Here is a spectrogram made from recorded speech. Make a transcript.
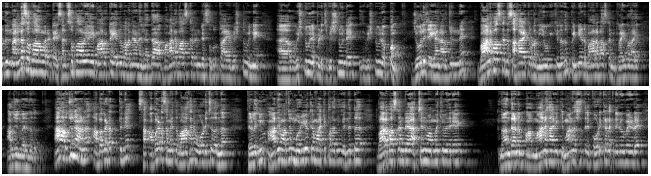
ഒരു നല്ല സ്വഭാവം വരട്ടെ സൽസ്വഭാവിയായി മാറട്ടെ എന്ന് പറഞ്ഞാണ് ലത ബാലഭാസ്കറിന്റെ സുഹൃത്തായ വിഷ്ണുവിനെ വിഷ്ണുവിനെ പിടിച്ച് വിഷ്ണുവിന്റെ വിഷ്ണുവിനൊപ്പം ജോലി ചെയ്യാൻ അർജുനെ ബാലഭാസ്കറിന്റെ സഹായത്തോടെ നിയോഗിക്കുന്നതും പിന്നീട് ബാലഭാസ്കർ ഡ്രൈവറായി അർജുൻ വരുന്നതും. ആ അർജുനാണ് അപകടത്തിന് അപകട സമയത്ത് വാഹനം ഓടിച്ചതെന്ന് തെളിഞ്ഞു. ആദ്യം അർജുൻ മൊഴിയൊക്കെ മാറ്റി പറഞ്ഞു. എന്നിട്ട് ബാലഭാസ്കറിന്റെ അച്ഛനും അമ്മയ്ക്കുമെതിരെ എന്താണ് ആ മാനഹാനിക്ക് മാനനഷ്ടത്തിന് കോടിക്കണക്കിന് രൂപയുടെ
